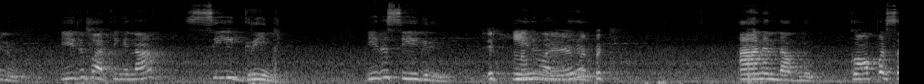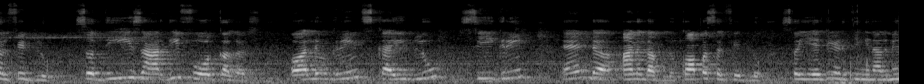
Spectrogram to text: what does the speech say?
ப்ளூ இது பார்த்தீங்கன்னா சீ க்ரீன் இது சீ கிரீன் இது வந்து Ananda blue copper sulphate blue so these are the four colours olive green sky blue sea green and Ananda blue copper sulphate blue so எது எடுத்தீங்கனாலுமே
